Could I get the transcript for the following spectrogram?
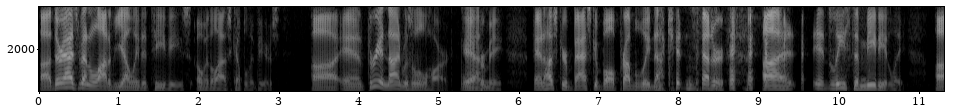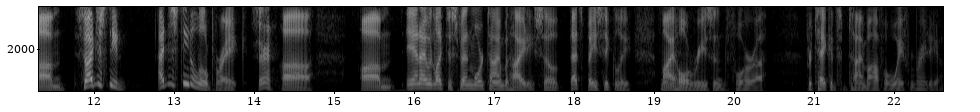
uh, there has been a lot of yelling at TVs over the last couple of years. Uh, and three and nine was a little hard Yeah. for me. And Husker basketball probably not getting better, uh, at least immediately. Um, so I just need, I just need a little break. Sure. Uh, um, and I would like to spend more time with Heidi. So that's basically my whole reason for uh, for taking some time off away from radio.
